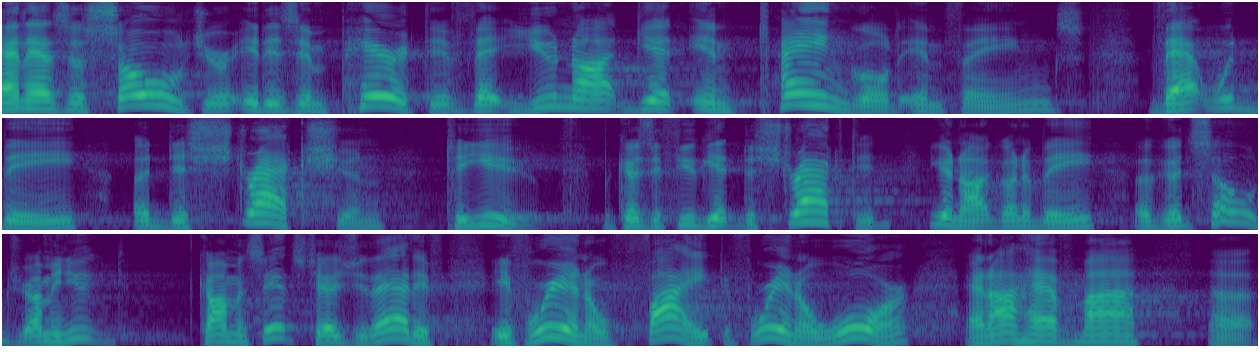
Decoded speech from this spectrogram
And as a soldier, it is imperative that you not get entangled in things that would be a distraction to you. Because if you get distracted, you're not going to be a good soldier. I mean, you, common sense tells you that. If, if we're in a fight, if we're in a war, and I have my uh,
